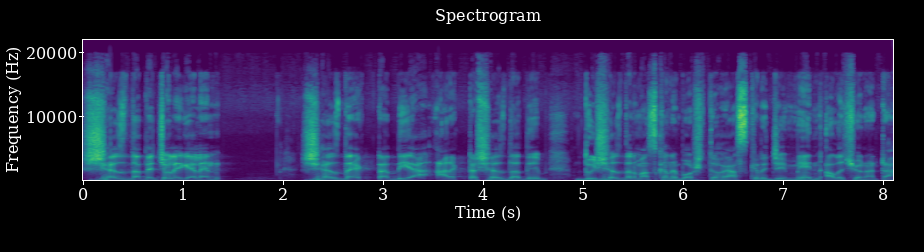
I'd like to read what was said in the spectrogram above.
সেজদাতে চলে গেলেন। সেজদা একটা দিয়া আরেকটা সেজদা দিব দুই সেজদার মাঝখানে বসতে হয়। আজকের যে মেন আলোচনাটা,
